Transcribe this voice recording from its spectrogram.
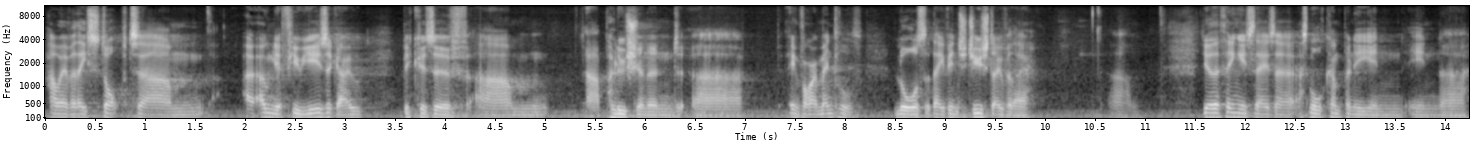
However, they stopped um, only a few years ago because of um, uh, pollution and uh, environmental laws that they've introduced over there. Um, the other thing is there's a, a small company in in uh,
